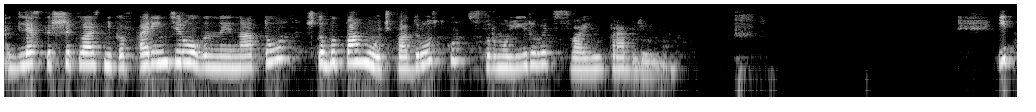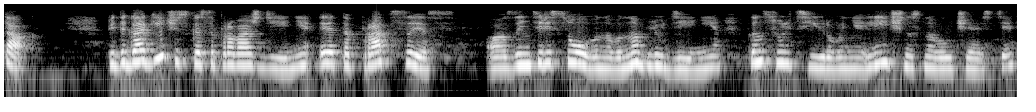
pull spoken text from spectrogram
для старшеклассников, ориентированные на то, чтобы помочь подростку сформулировать свою проблему. Итак, педагогическое сопровождение – это процесс э, заинтересованного наблюдения, консультирования, личностного участия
